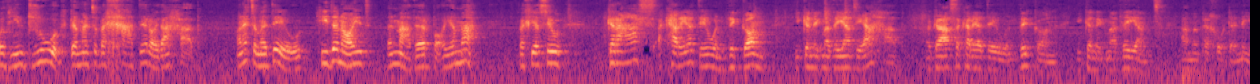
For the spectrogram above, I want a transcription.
o hi'n drwg, gymaint o bechadur oedd ahab, ond eto mae Dyw hyd yn oed yn madder boi yma. Felly os yw gras a cariad Dyw yn ddigon i gynnig maddeiant i ahab, mae gras a cariad Dyw yn ddigon i gynnig maddeiant am yn pechodau ni.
